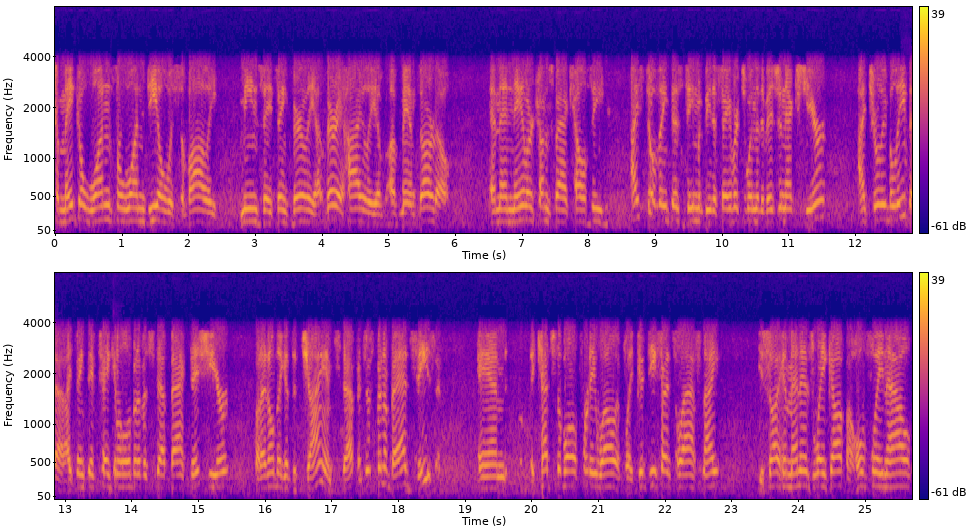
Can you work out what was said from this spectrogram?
to make a one-for-one deal with Civale means they think very very highly of, of Manzardo. And then Naylor comes back healthy. I still think this team would be the favorite to win the division next year. I truly believe that. I think they've taken a little bit of a step back this year, but I don't think it's a giant step. It's just been a bad season. And they catch the ball pretty well. They played good defense last night. You saw Gimenez wake up. Hopefully now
